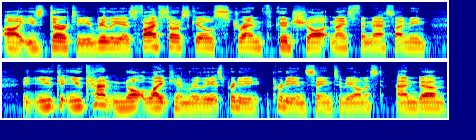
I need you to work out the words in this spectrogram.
Oh, he's dirty. He really is. Five-star skills, strength, good shot, nice finesse. I mean, you you can't not like him, really. It's pretty pretty insane, to be honest. And... um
